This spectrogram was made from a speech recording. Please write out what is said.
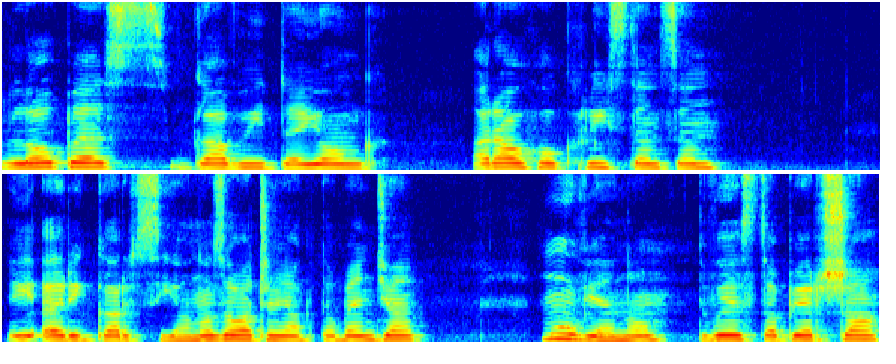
Lopez, Gavi, De Jong, Araujo, Christensen i Eric Garcia. No zobaczymy jak to będzie. Mówię, no. 21.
